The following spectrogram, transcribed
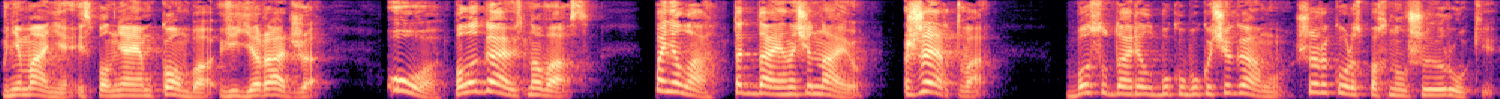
Внимание, исполняем комбо в виде раджа». «О, полагаюсь на вас». «Поняла, тогда я начинаю. Жертва!» Босс ударил Буку-Буку Чагаму, широко распахнувшую руки.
